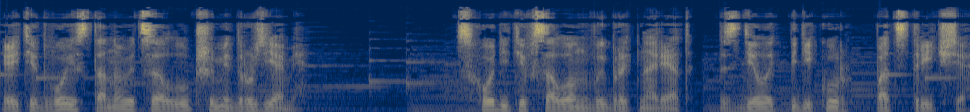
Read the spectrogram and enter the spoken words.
Эти двое становятся лучшими друзьями. Сходите в салон выбрать наряд, сделать педикюр, подстричься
